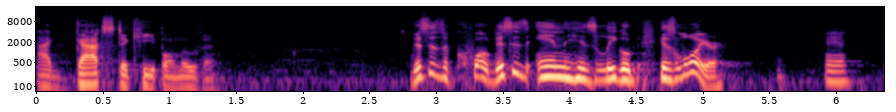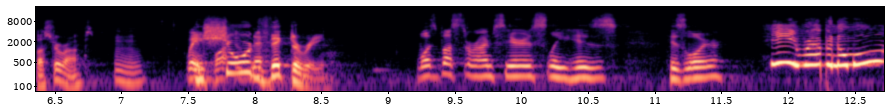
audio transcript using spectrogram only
I got to keep on moving. This is a quote. This is in his legal. His lawyer, Yeah. Busta Rhymes, mm-hmm. Wait, ensured what- victory. Was Busta Rhymes seriously his his lawyer? He ain't rapping no more.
